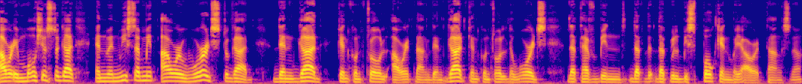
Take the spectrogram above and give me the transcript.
our emotions to God, and when we submit our words to God, then God can control our tongue. Then God can control the words that have been that that will be spoken by our tongues. No,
